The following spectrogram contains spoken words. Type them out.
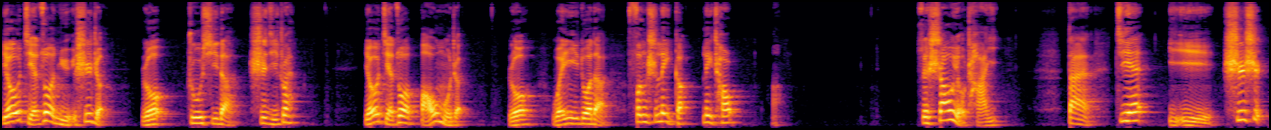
有解作女诗者，如朱熹的《诗集传》；有解作保姆者，如闻一多的《风湿类纲类钞》啊。虽稍有差异，但皆以诗事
